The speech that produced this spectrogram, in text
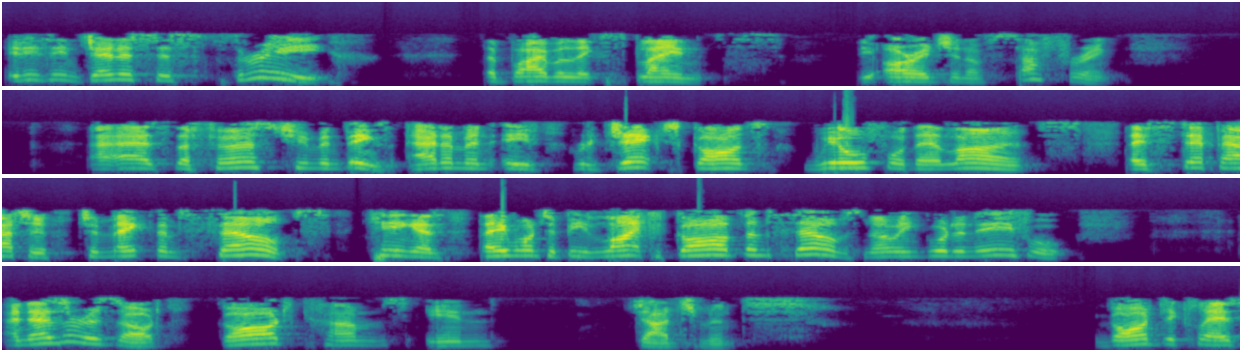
It is in Genesis 3 the Bible explains the origin of suffering. As the first human beings, Adam and Eve reject God's will for their lives. They step out to, to make themselves king as they want to be like God themselves, knowing good and evil. And as a result, God comes in judgment. God declares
